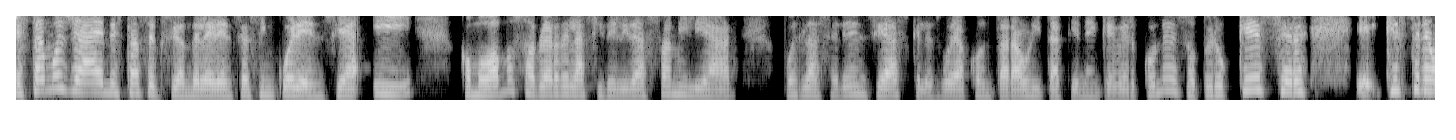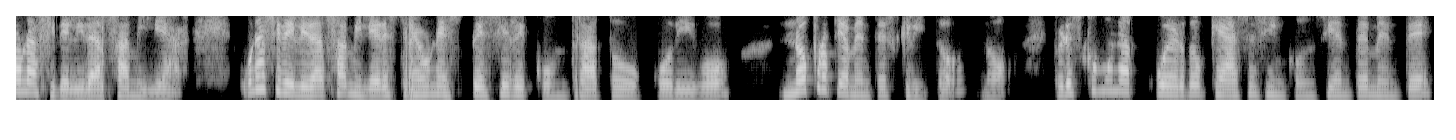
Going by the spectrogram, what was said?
Estamos ya en esta sección de la herencia sin coherencia y como vamos a hablar de la fidelidad familiar, pues las herencias que les voy a contar ahorita tienen que ver con eso. Pero ¿qué es ser, eh, qué es tener una fidelidad familiar? Una fidelidad familiar es tener una especie de contrato o código, no propiamente escrito, ¿no? Pero es como un acuerdo que haces inconscientemente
